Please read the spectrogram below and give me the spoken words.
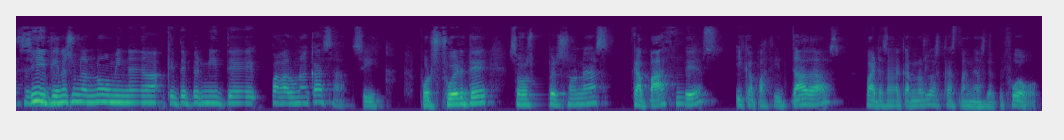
sí, tienes una nómina que te permite pagar una casa. Sí. Por suerte, somos personas capaces y capacitadas para sacarnos las castañas del fuego.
